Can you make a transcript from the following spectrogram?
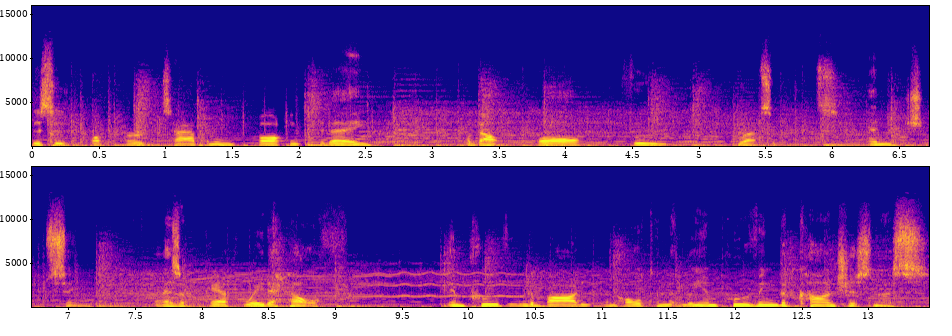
This is What Earth is Happening, talking today about raw food recipes and juicing as a pathway to health, improving the body, and ultimately improving the consciousness.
